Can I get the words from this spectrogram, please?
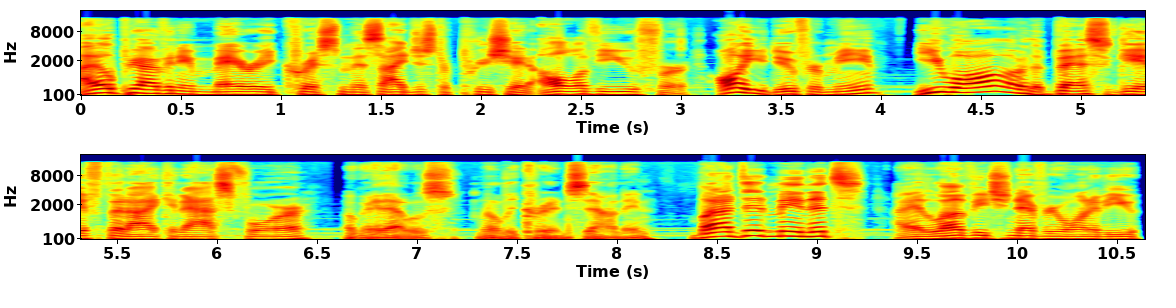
I hope you're having a Merry Christmas. I just appreciate all of you for all you do for me. You all are the best gift that I could ask for. Okay, that was really cringe sounding. But I did mean it. I love each and every one of you.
